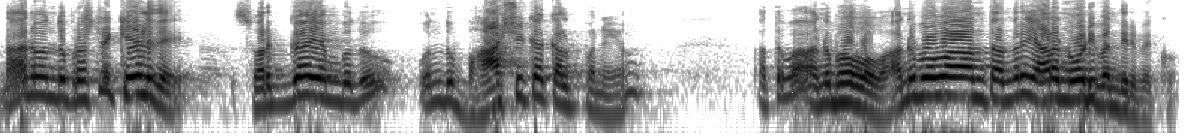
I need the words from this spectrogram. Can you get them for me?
ನಾನು ಒಂದು ಪ್ರಶ್ನೆ ಕೇಳಿದೆ. ಸ್ವರ್ಗ ಎಂಬುದು ಒಂದು ಭಾಷಿಕ ಕಲ್ಪನೆಯೋ ಅಥವಾ ಅನುಭವವ? ಅನುಭವ ಅಂತಂದರೆ ಯಾರೋ ನೋಡಿ ಬಂದಿರಬೇಕು.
